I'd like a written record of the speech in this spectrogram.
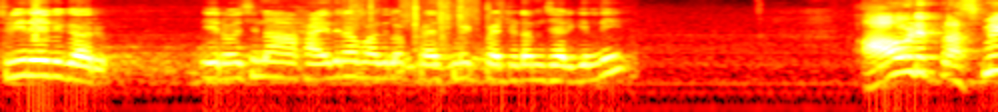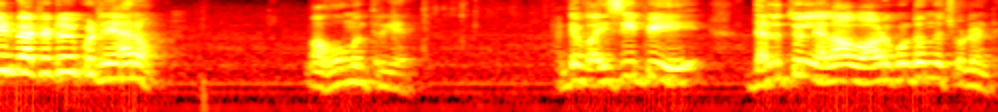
శ్రీదేవి గారు. ఈ రోజున హైదరాబాద్లో ప్రెస్ మీట్ పెట్టడం జరిగింది. ఆవిడ ప్రెస్ మీట్ పెట్టడం ఇప్పుడు నేరం. మా హోంమంత్రి గారి. అంటే వైసీపీ దళితుల్ని ఎలా వాడుకుంటుందో చూడండి.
